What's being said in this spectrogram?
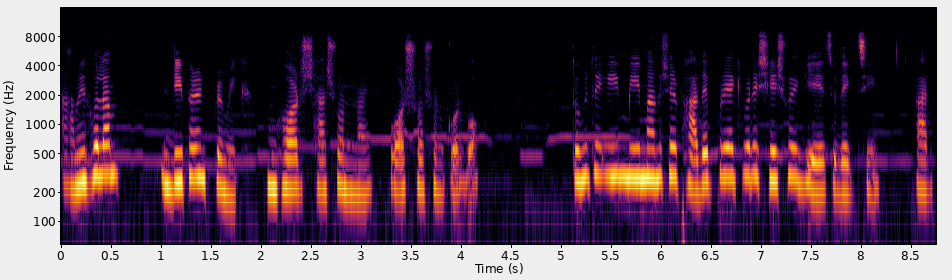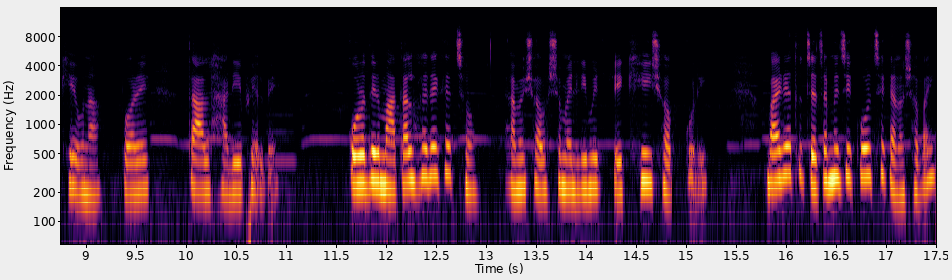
আমি হলাম ডিফারেন্ট প্রেমিক। ঘর, শাসন নয়, পর শাসন করব। তুমি তো এই মেয়ে মানুষের ফাঁদে পড়ে একেবারে শেষ হয়ে গিয়েছো দেখছি। আর খেও না, পরে তাল হারিয়ে ফেলবে। কোনোদিন মাতাল হয়ে দেখেছ? আমি সবসময় লিমিট রেখেই সব করি। বাইরে এত চেঁচামেচি করছে কেন সবাই?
